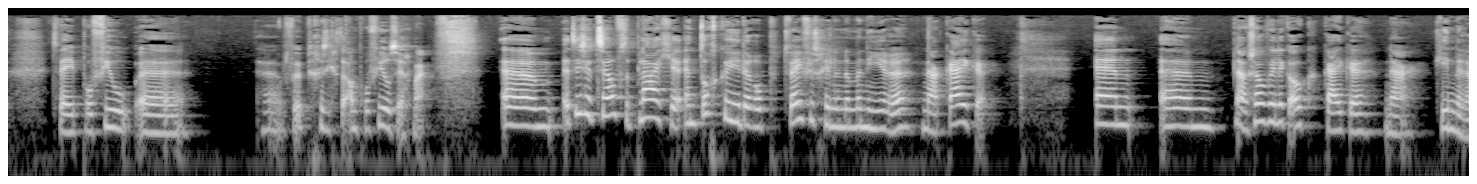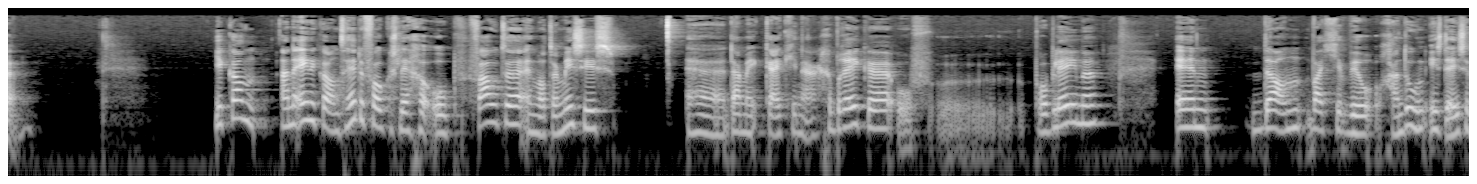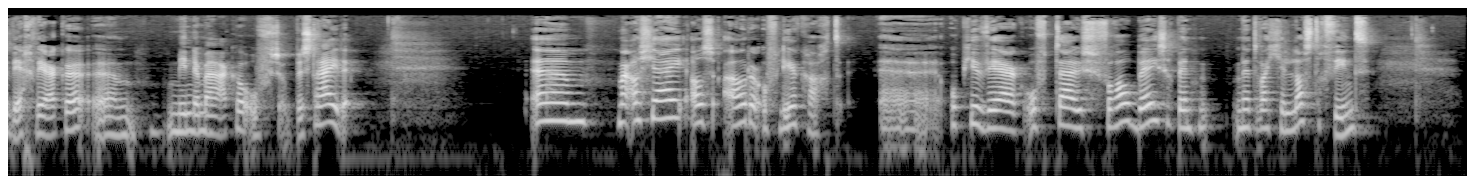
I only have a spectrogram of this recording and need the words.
Twee profiel, uh, uh, gezichten aan profiel, zeg maar. Um, het is hetzelfde plaatje en toch kun je er op twee verschillende manieren naar kijken. En um, nou, zo wil ik ook kijken naar kinderen. Je kan aan de ene kant de focus leggen op fouten en wat er mis is. Uh, daarmee kijk je naar gebreken of uh, problemen. En dan wat je wil gaan doen, is deze wegwerken, um, minder maken of zo bestrijden. Um, maar als jij als ouder of leerkracht uh, op je werk of thuis vooral bezig bent met wat je lastig vindt,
